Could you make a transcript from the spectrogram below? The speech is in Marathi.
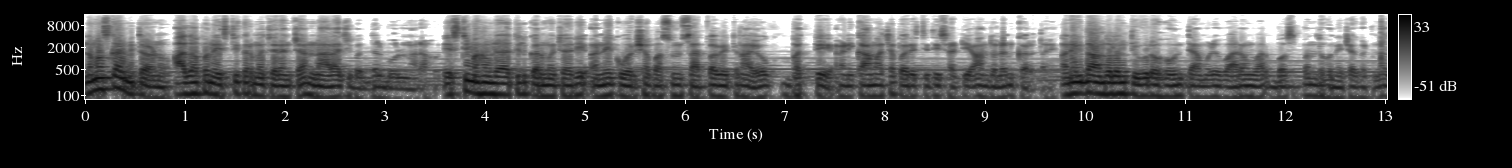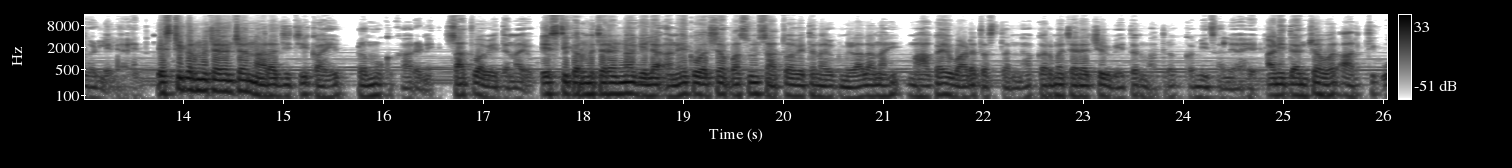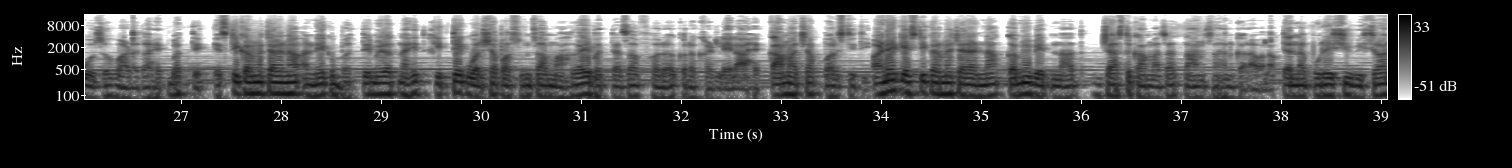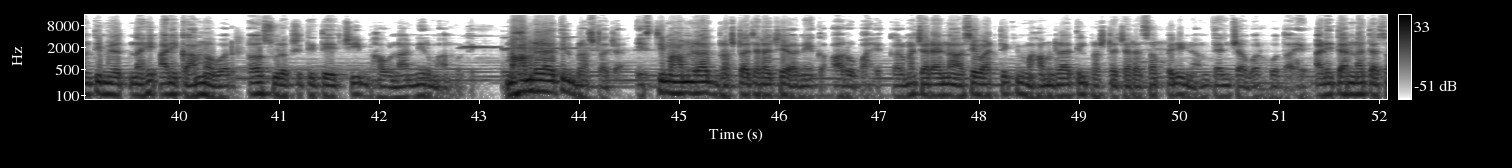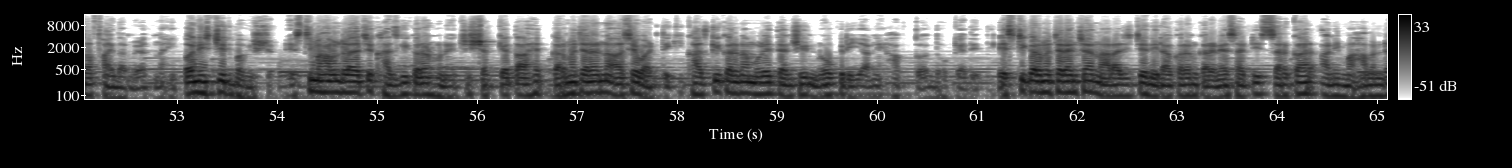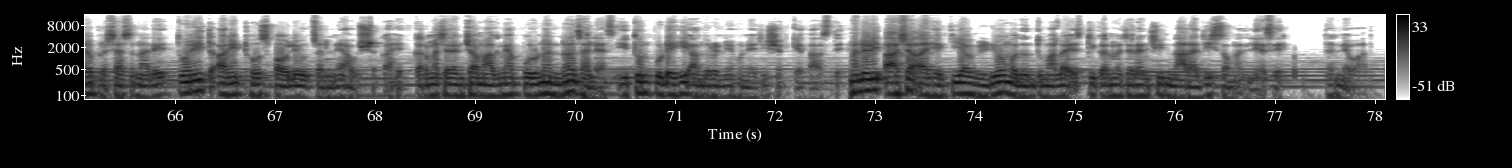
नमस्कार मित्रांनो आज आपण एसटी कर्मचाऱ्यांच्या नाराजीबद्दल बोलणार आहोत. एसटी महामंडळातील कर्मचारी अनेक वर्षापासून सातवा वेतन आयोग भत्ते आणि कामाच्या परिस्थितीसाठी आंदोलन करत आहेत. अनेकदा आंदोलन तीव्र होऊन त्यामुळे वारंवार बस बंद होण्याच्या घटना घडलेल्या आहेत. एसटी कर्मचाऱ्यांच्या नाराजीची काही प्रमुख कारणे. सातवा वेतन आयोग. एसटी कर्मचाऱ्यांना गेल्या अनेक वर्षापासून सातवा वेतन आयोग मिळाला नाही. महागाई वाढत असताना कर्मचाऱ्याचे वेतन मात्र कमी झाले आहे आणि त्यांच्यावर आर्थिक ओझं वाढत आहे. भत्ते. एसटी कर्मचाऱ्यांना अनेक भत्ते मिळत नाहीत. कित्येक वर्षापासूनचा महागाई भत्त्याचा फरक रखडलेला आहे. कामाच्या परिस्थिती अनेक एसटी कर्मचाऱ्यांना कमी वेतनात जास्त कामाचा ताण सहन करावा लागतो. त्यांना पुरेशी विश्रांती मिळत नाही आणि कामावर असुरक्षिततेची भावना निर्माण होते. महामंडळातील भ्रष्टाचार. एसटी महामंडळात भ्रष्टाचाराचे अनेक आरोप आहेत. कर्मचाऱ्यांना असे वाटते की महामंडळातील भ्रष्टाचाराचा परिणाम त्यांच्यावर होत आहे आणि त्यांना त्याचा फायदा मिळत नाही. अनिश्चित भविष्य. एसटी महामंडळाचे खासगीकरण होण्याची शक्यता आहे. कर्मचाऱ्यांना असे वाटते की खासगीकरणामुळे त्यांची नोकरी आणि हक्क धोक्यात येते एसटी कर्मचाऱ्यांच्या नाराजीचे निराकरण करण्यासाठी सरकार आणि महामंडळ प्रशासनाने त्वरित आणि ठोस पावले उचलणे आवश्यक आहे कर्मचाऱ्यांच्या मागण्या पूर्ण न झाल्यास इथून पुढेही आंदोलने होण्याची शक्यता असते. मंडळी आशा आहे की या व्हिडिओमधून तुम्हाला एस टी कर्मचाऱ्यांची नाराजी समजली असेल. धन्यवाद.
